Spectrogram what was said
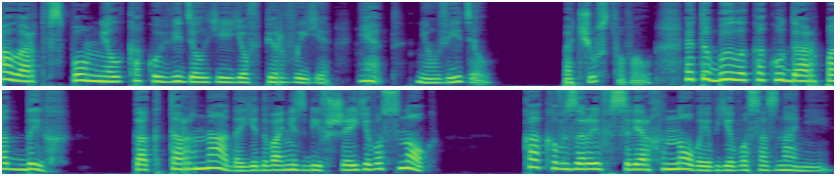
Аллард вспомнил, как увидел ее впервые. Нет, не увидел. Почувствовал. Это было как удар под дых. Как торнадо, едва не сбившее его с ног. Как взрыв сверхновой в его сознании.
